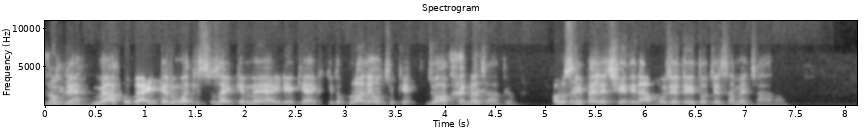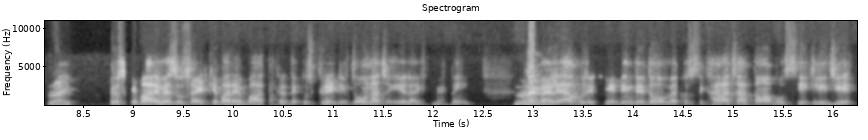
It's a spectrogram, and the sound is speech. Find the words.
ठीक है? मैं आपको गाइड करूँगा कि सुसाइड के नए आइडिया क्या है क्योंकि तो पुराने हो चुके हैं जो आप करना चाहते हो। और उसके पहले छह दिन आप मुझे दे दो जैसा मैं चाह रहा हूँ। राइट फिर उसके बारे में सुसाइड के बारे में बात करते कुछ क्रिएटिव तो होना चाहिए लाइफ में नहीं तो पहले आप मुझे छह दिन दे दो मैं कुछ सिखाना चाहता हूँ आप वो सीख लीजिए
